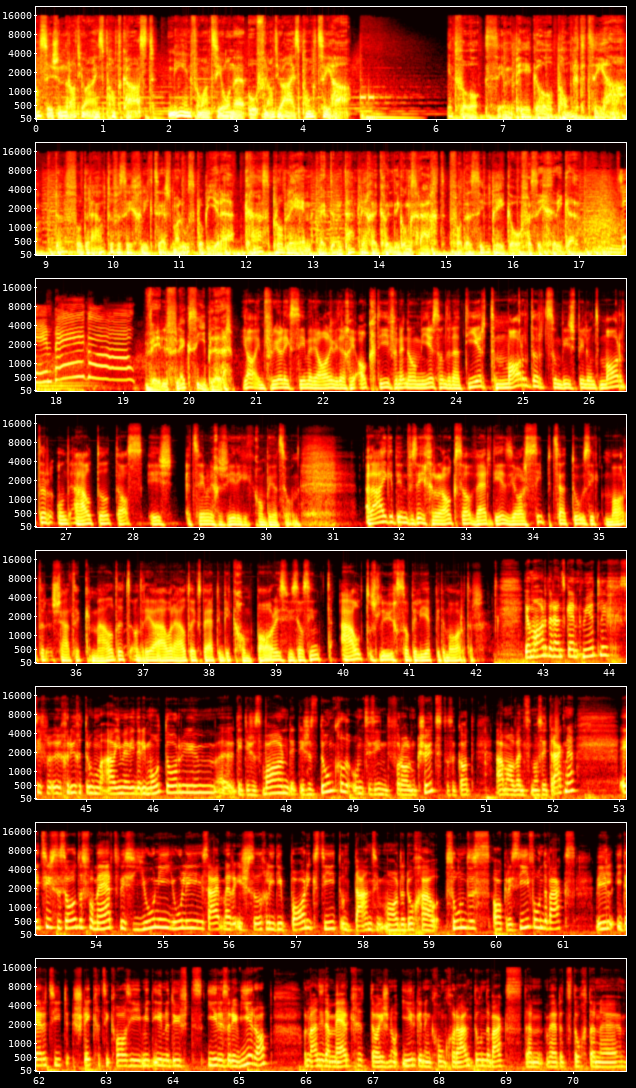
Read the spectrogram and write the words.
Das ist ein Radio 1 Podcast. Mehr Informationen auf radio1.ch. Von simpego.ch. Darf der Autoversicherung zuerst mal ausprobieren? Kein Problem mit dem täglichen Kündigungsrecht von der Simpego Versicherungen. Simpego! Will flexibler. Ja, im Frühling sind wir ja alle wieder ein bisschen aktiver, nicht nur wir, sondern auch Tiere. Die Marder zum Beispiel. Und Marder und Auto, das ist eine ziemlich schwierige Kombination. Alleine beim Versicherer AXA werden jedes Jahr 17.000 Marderschäden gemeldet. Andrea Auer, Autoexpertin bei Comparis. Wieso sind die Autoschläuche so beliebt bei den Marder? Ja, Marder haben es gerne gemütlich. Sie kriechen darum auch immer wieder in Motorräumen. Äh, dort ist es warm, dort ist es dunkel und sie sind vor allem geschützt. Also gerade einmal, wenn es mal regnen Jetzt ist es so, dass von März bis Juni, Juli, sagt man, ist so ein bisschen die Paarungszeit und dann sind die Marder doch auch besonders aggressiv unterwegs, weil in dieser Zeit stecken sie quasi mit ihren Düften ihr Revier ab. Und wenn sie dann merken, da ist noch irgendein Konkurrent unterwegs, dann werden sie doch dann äh,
